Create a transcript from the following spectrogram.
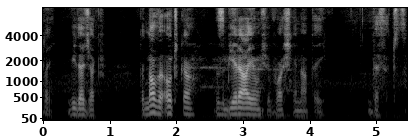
Tutaj widać jak te nowe oczka zbierają się właśnie na tej deseczce.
